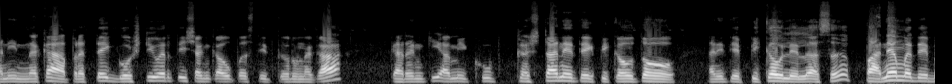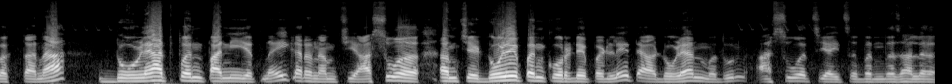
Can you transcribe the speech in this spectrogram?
आणि नका प्रत्येक गोष्टीवरती शंका उपस्थित करू नका कारण की आम्ही खूप कष्टाने ते पिकवतो आणि ते पिकवलेलं असं पाण्यामध्ये बघताना डोळ्यात पण पाणी येत नाही कारण आमची आसवं आमचे डोळे पण कोरडे पडले त्या डोळ्यांमधून आसवच यायचं बंद झालं.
